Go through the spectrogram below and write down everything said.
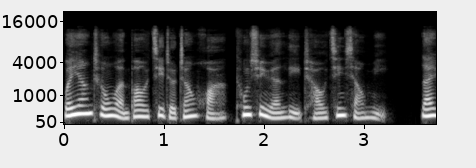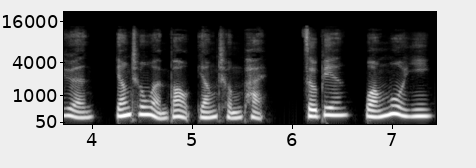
文阳城晚报记者张华，通讯员李朝金小米。来源：阳城晚报阳城派。责编：王墨一。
